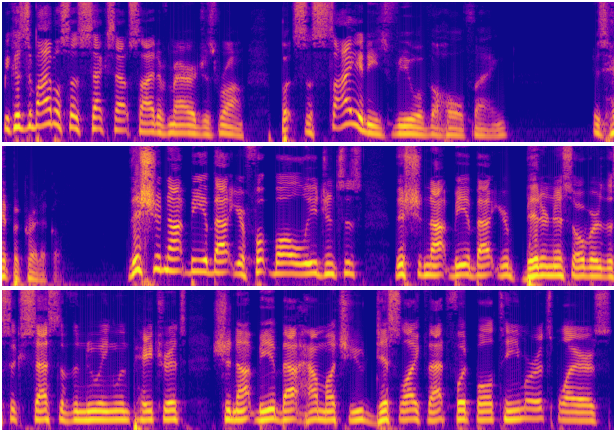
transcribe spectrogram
because the Bible says sex outside of marriage is wrong, but society's view of the whole thing is hypocritical. This should not be about your football allegiances. This should not be about your bitterness over the success of the New England Patriots. Should not be about how much you dislike that football team or its players.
